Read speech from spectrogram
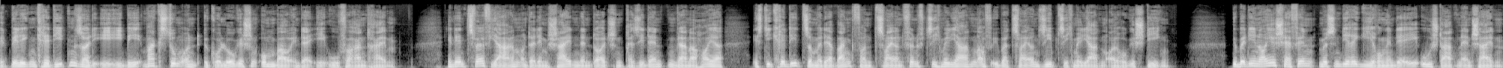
Mit billigen Krediten soll die EIB Wachstum und ökologischen Umbau in der EU vorantreiben. In den zwölf Jahren unter dem scheidenden deutschen Präsidenten Werner Hoyer ist die Kreditsumme der Bank von 52 Milliarden auf über 72 Milliarden Euro gestiegen. Über die neue Chefin müssen die Regierungen der EU-Staaten entscheiden.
